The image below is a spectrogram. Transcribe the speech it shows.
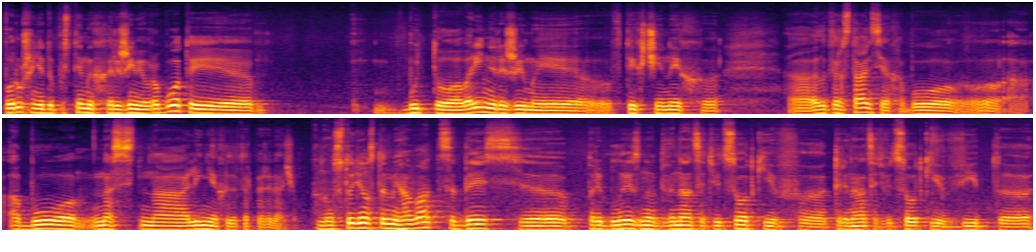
порушення допустимих режимів роботи, е, будь то аварійні режими в тих чи іних е, електростанціях або, е, або на, на лініях електропередач. Ну, 190 МВт – це десь е, приблизно 12%, е, 13% від е,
